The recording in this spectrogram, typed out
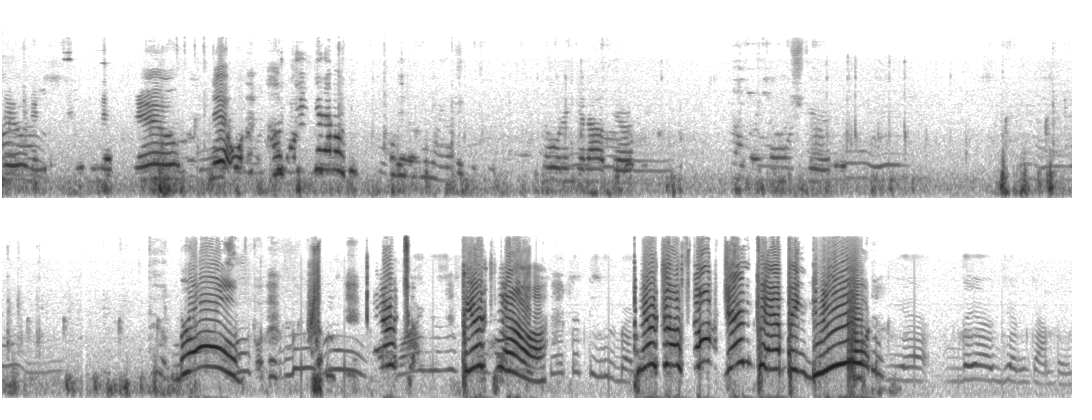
no, no, no. How did you get out? Oh my gosh. I wouldn't get out there. Oh my gosh, dude. Bro! No, bro. Peter, Why is this Peter, Get the team back. Peter, stop gen camping, dude! Yeah, they are gen camping.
